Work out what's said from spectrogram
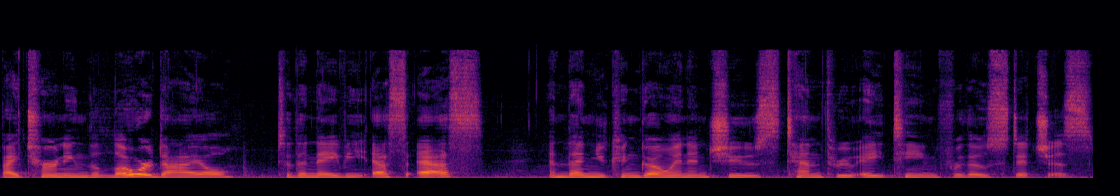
by turning the lower dial to the Navy SS and then you can go in and choose 10 through 18 for those stitches.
